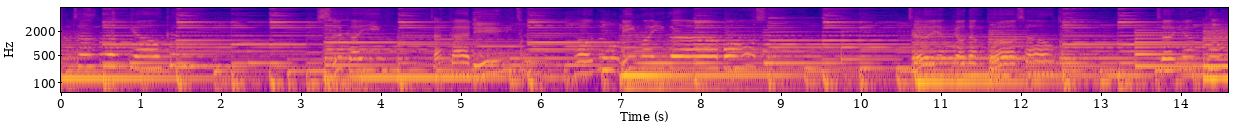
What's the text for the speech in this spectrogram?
真正的标哥撕开以后展开旅程投入另外一个陌生这样飘荡多少天这样孤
